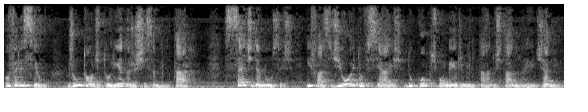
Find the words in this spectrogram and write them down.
ofereceu, junto à Auditoria da Justiça Militar, sete denúncias em face de oito oficiais do Corpo de Bombeiros Militar do Estado do Rio de Janeiro.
